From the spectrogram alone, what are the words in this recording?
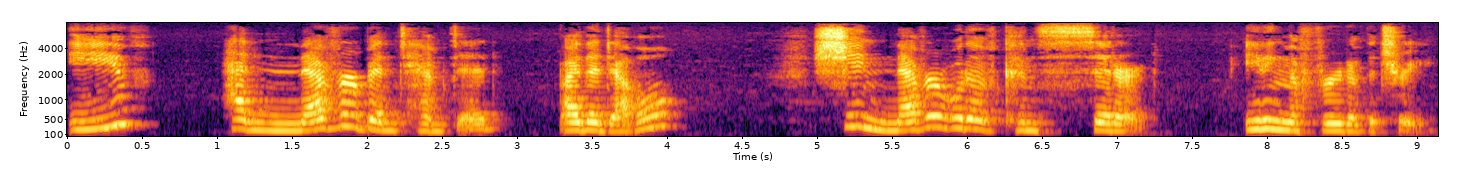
Eve had never been tempted by the devil, she never would have considered eating the fruit of the tree.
